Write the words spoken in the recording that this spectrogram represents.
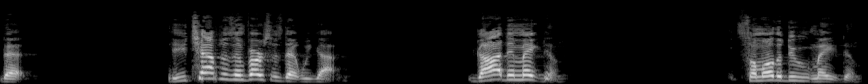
that these chapters and verses that we got, God didn't make them. Some other dude made them.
